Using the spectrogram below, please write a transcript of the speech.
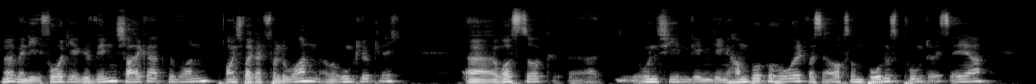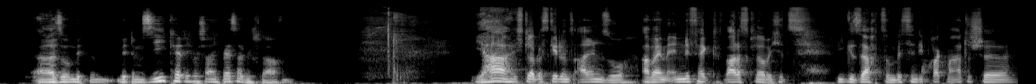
Ne? Wenn die vor dir gewinnen, Schalke hat gewonnen, Braunschweig hat verloren, aber unglücklich. Äh, Rostock äh, Unentschieden gegen, gegen Hamburg geholt, was ja auch so ein Bonuspunkt ist eher. Also mit einem mit einem Sieg hätte ich wahrscheinlich besser geschlafen. Ja, ich glaube, das geht uns allen so. Aber im Endeffekt war das, glaube ich, jetzt, wie gesagt, so ein bisschen die pragmatische,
